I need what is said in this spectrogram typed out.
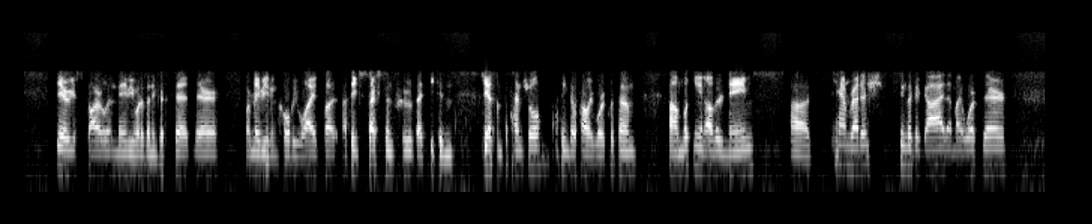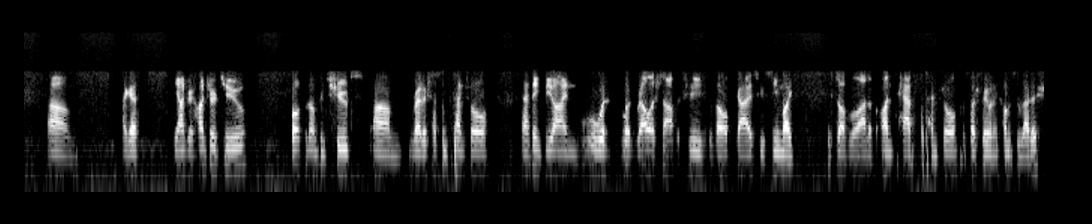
Darius Garland maybe would have been a good fit there, or maybe even Coby White. But I think Sexton proved that he can he has some potential. I think they'll probably work with him. Um, looking at other names, uh, Cam Reddish seems like a guy that might work there. Um, I guess DeAndre Hunter too. Both of them can shoot. Um, Reddish has some potential. And I think Beilein would would relish the opportunity to develop guys who seem like we still have a lot of untapped potential, especially when it comes to Reddish.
